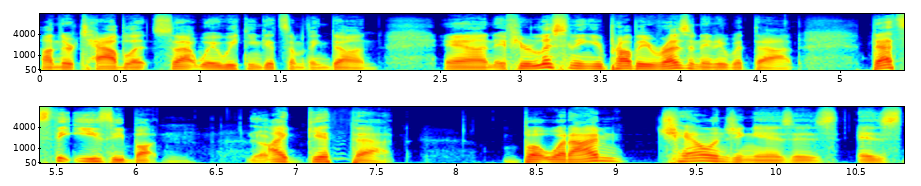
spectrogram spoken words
on their tablet, so that way we can get something done. And if you're listening, you probably resonated with that. That's the easy button. Yep. I get that, but what I'm challenging is is is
